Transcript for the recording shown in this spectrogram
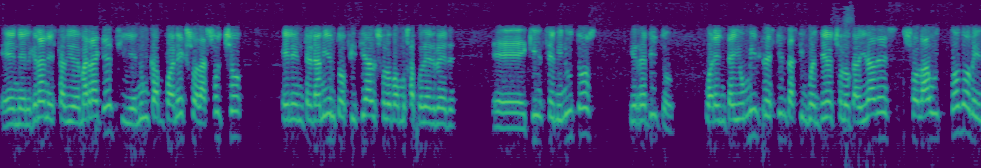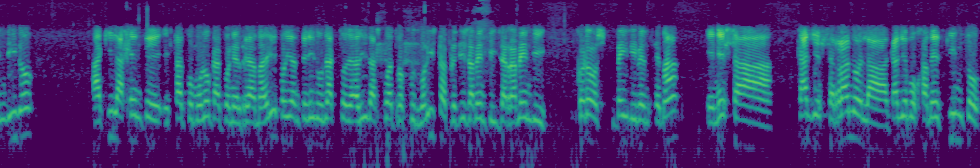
en el gran estadio de Marrakech y en un campo anexo a las ocho el entrenamiento oficial solo vamos a poder ver eh, 15 minutos y repito, 41.358 localidades, sold out, todo vendido. Aquí la gente está como loca con el Real Madrid. Hoy han tenido un acto de Adidas cuatro futbolistas, precisamente Izarramendi, Cross, Bailey, Benzema, en esa calle Serrano, en la calle Mohamed V,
